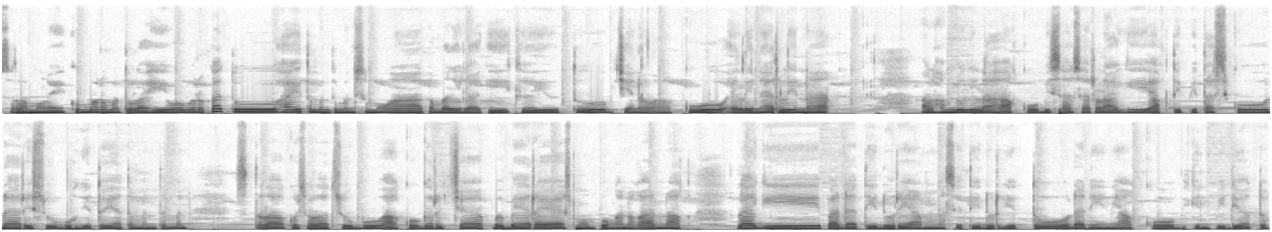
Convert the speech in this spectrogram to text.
Assalamualaikum warahmatullahi wabarakatuh. Hai teman-teman semua Kembali lagi ke youtube channel aku Elin Herlina. Alhamdulillah aku bisa share lagi aktivitasku dari subuh gitu ya teman-teman. Setelah aku sholat subuh aku gercep beberes mumpung anak-anak lagi pada tidur ya masih tidur gitu. Dan ini aku bikin video tuh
